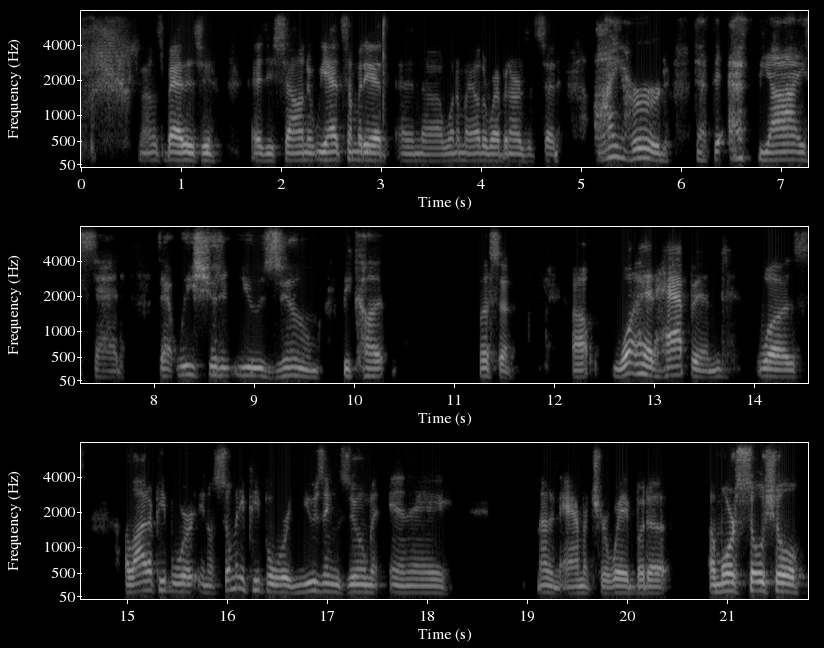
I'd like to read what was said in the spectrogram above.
Not as bad as you as you sound. We had somebody at in uh, one of my other webinars that said, "I heard that the FBI said that we shouldn't use Zoom because." Listen, uh, what had happened was a lot of people were, you know, so many people were using Zoom in a not an amateur way, but a a more social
